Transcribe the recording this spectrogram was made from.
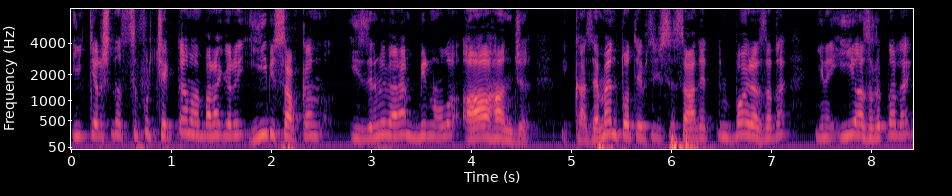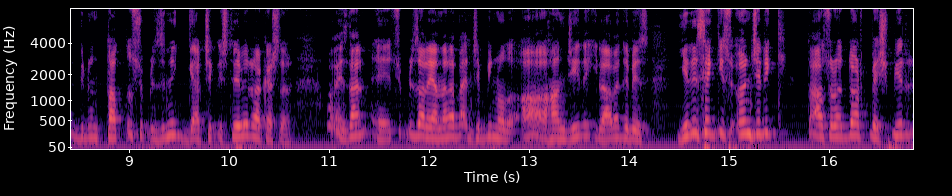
ilk yarışında sıfır çekti ama bana göre iyi bir safkan izlenimi veren bir nolu A Hancı. Kazemento temsilcisi Saadettin Boyraz'a da yine iyi hazırlıklarla günün tatlı sürprizini gerçekleştirebilir arkadaşlar. O yüzden e, sürpriz arayanlara bence bir nolu A Hancı'yı da ilave edebiliriz. 7-8 öncelik daha sonra 4-5-1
